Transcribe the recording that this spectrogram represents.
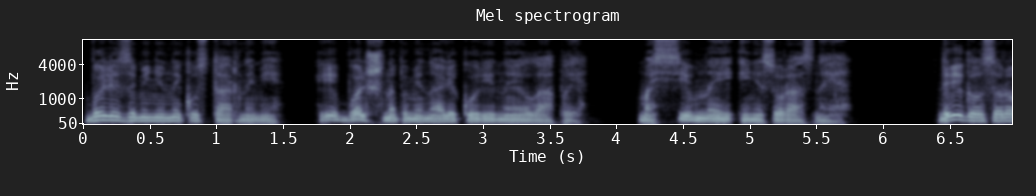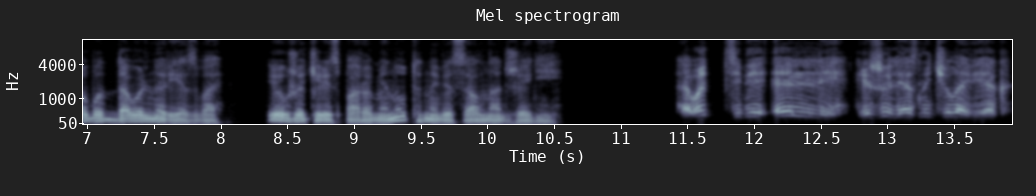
были заменены кустарными и больше напоминали куриные лапы, массивные и несуразные. Двигался робот довольно резво и уже через пару минут нависал над Женей. «А вот тебе Элли и Железный Человек».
